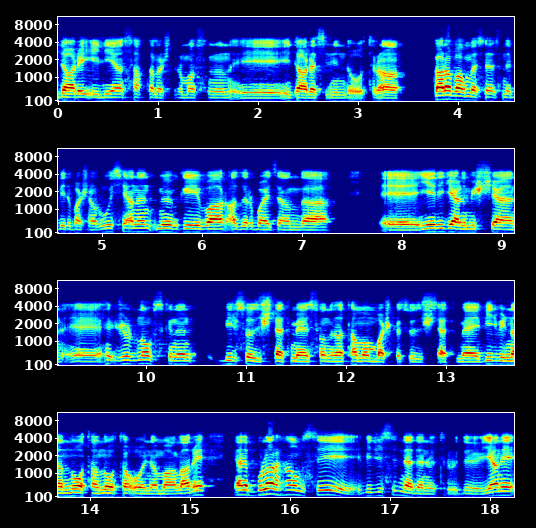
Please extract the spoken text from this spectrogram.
idarə edən saxtalaşdırmasının e, idarəsində oturan Qarabağ məsələsində birbaşa Rusiyanın mövqeyi var Azərbaycanda. E, yeri gəlmişkən, e, Jurnovskinin bir söz işlətməyi, sonra tamam başqa söz işlətməyi, bir-birinə nota-nota oynamaqları, yəni bunlar hamısı bilirsiniz nədən ötürüdür? Yəni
